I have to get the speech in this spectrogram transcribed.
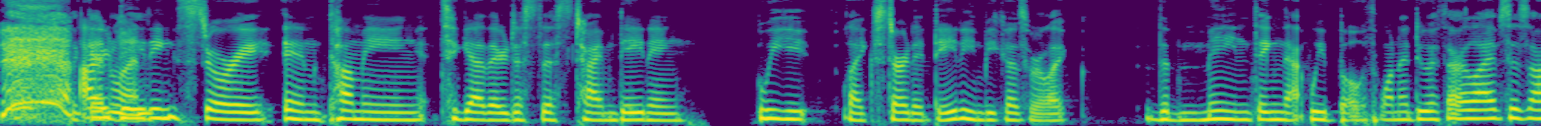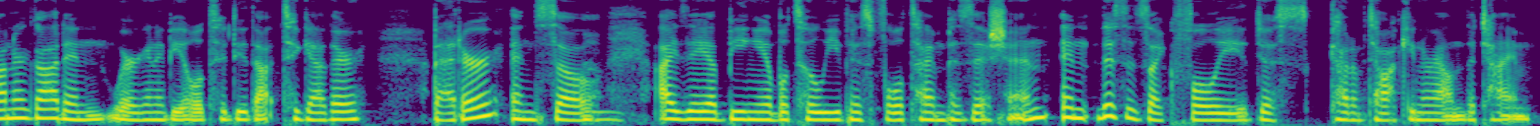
our one. dating story in coming together just this time dating. We like started dating because we're like, the main thing that we both want to do with our lives is honor God, and we're going to be able to do that together better. And so, mm. Isaiah being able to leave his full time position, and this is like fully just kind of talking around the time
